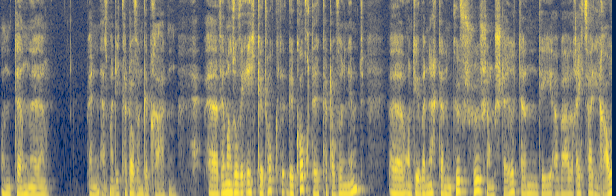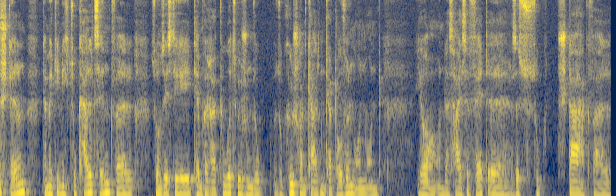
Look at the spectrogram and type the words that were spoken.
und dann äh, werden erstmal die Kartoffeln gebraten. Äh, wenn man so wie ich gekochte Kartoffeln nimmt, äh, und die über Nacht dann im Kühlschrank stellt, dann die aber rechtzeitig rausstellen, damit die nicht zu kalt sind, weil sonst ist die Temperatur zwischen so, so kühlschrankkalten Kartoffeln und, und, ja, und das heiße Fett, äh, das ist zu stark, weil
